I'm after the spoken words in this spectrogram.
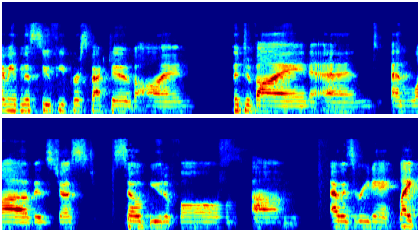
I mean the Sufi perspective on the divine and and love is just so beautiful. Um, I was reading like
